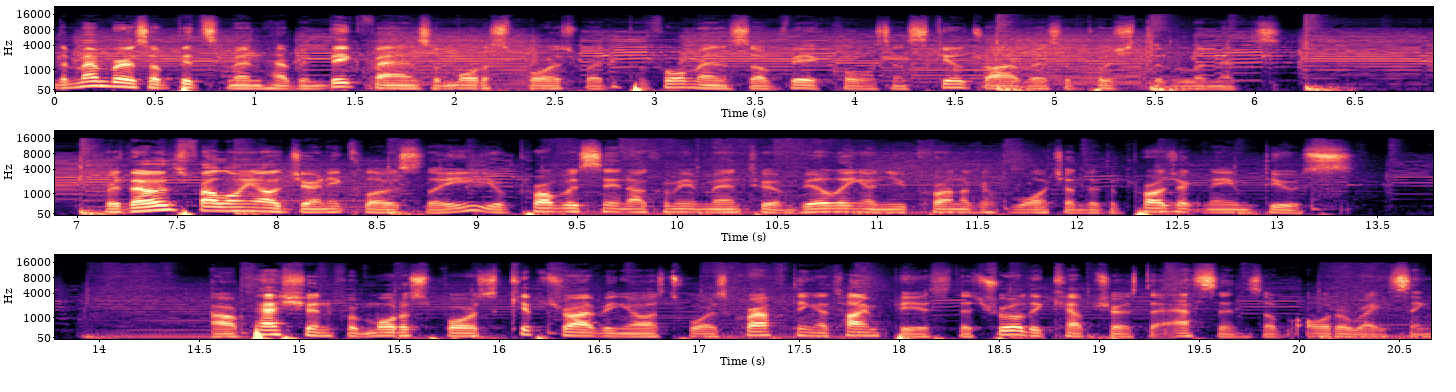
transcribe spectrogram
The members of Pitzmann have been big fans of motorsports where the performance of vehicles and skilled drivers are pushed to the limits. For those following our journey closely, you've probably seen our commitment to unveiling a new chronograph watch under the project name Deuce. Our passion for motorsports keeps driving us towards crafting a timepiece that truly captures the essence of auto racing.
